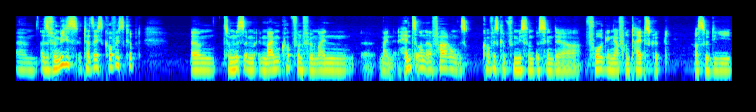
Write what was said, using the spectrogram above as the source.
ähm, also für mich ist tatsächlich CoffeeScript, ähm, zumindest in, in, meinem Kopf und für meinen, äh, meine Hands-on-Erfahrung ist CoffeeScript für mich so ein bisschen der Vorgänger von TypeScript, was so die,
